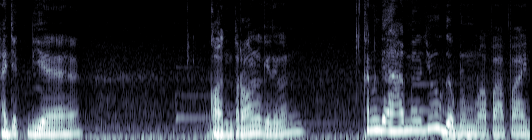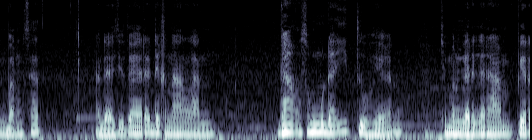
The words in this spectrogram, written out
ajak dia kontrol gitu kan? Kan nggak hamil juga belum apa-apain bangsat. Nah dari situ akhirnya dia kenalan. Gak semudah itu ya kan? Cuman gara-gara hampir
